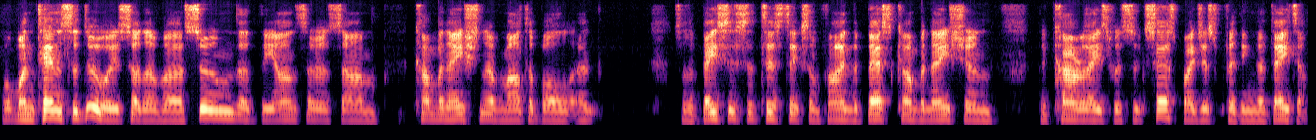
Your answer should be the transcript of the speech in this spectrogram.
what one tends to do is sort of assume that the answer is some combination of multiple uh, sort of basic statistics and find the best combination that correlates with success by just fitting the data.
